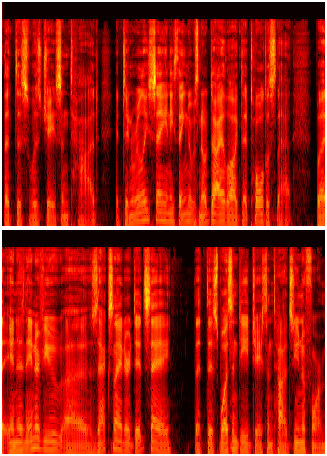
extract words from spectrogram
that this was Jason Todd. It didn't really say anything. There was no dialogue that told us that. But in an interview, uh, Zack Snyder did say that this was indeed Jason Todd's uniform.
